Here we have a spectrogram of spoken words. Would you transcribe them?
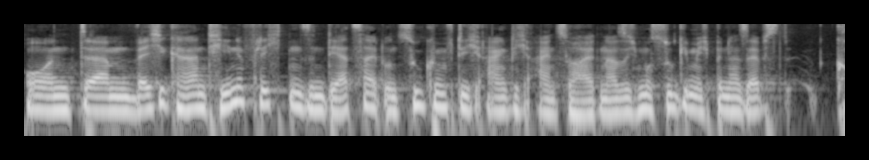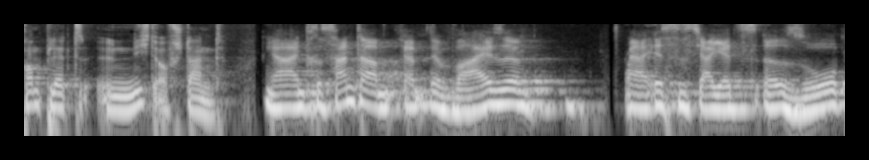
Und ähm, welche Quarantänepflichten sind derzeit und zukünftig eigentlich einzuhalten? Also ich muss zugeben, ich bin da selbst komplett äh, nicht auf Stand. Ja, interessanterweise ist es ja jetzt äh, so,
